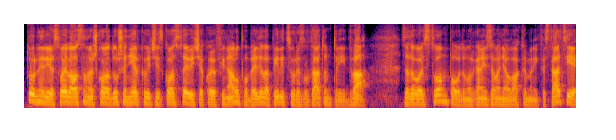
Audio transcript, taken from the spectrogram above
Turnir je osvojila osnovna škola Dušan Jerković iz Kostojevića koja je u finalu pobedila Pilicu rezultatom 3-2. Zadovoljstvom, povodom organizovanja ovakve manifestacije,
